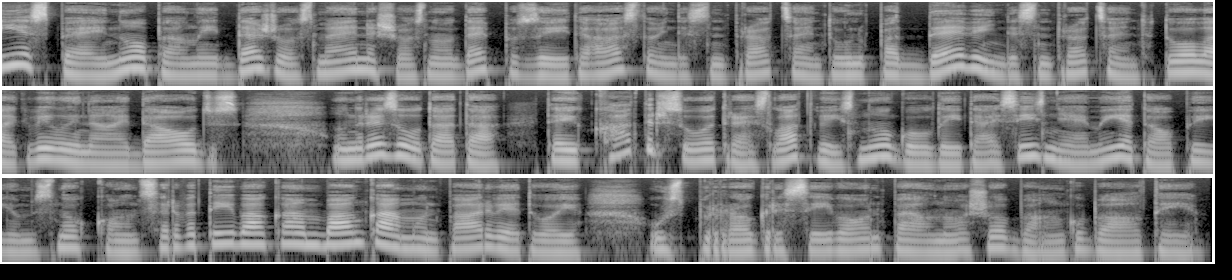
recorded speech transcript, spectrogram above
Iespēja nopelnīt dažos mēnešos no depozīta 80% un pat 90% tolaik vilināja daudzus, un rezultātā teju katrs otrais Latvijas noguldītājs izņēma ietaupījumus no konservatīvākām bankām un pārvietoja uz progresīvo un pelnošo banku Baltiju.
